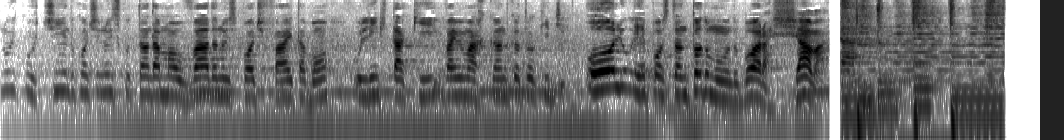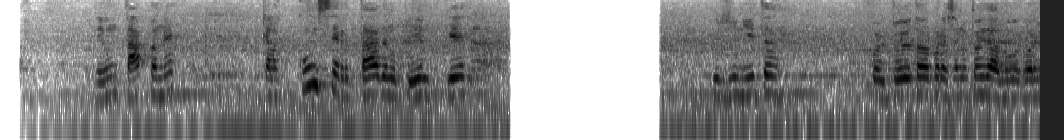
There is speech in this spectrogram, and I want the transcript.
Continue curtindo, continue escutando a Malvada no Spotify, tá bom? O link tá aqui, vai me marcando que eu tô aqui de olho e repostando todo mundo. Bora, chama! Dei um tapa, né? Aquela consertada no pelo, porque... Virginita cortou e eu tava parecendo o Tony da Lua. Agora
